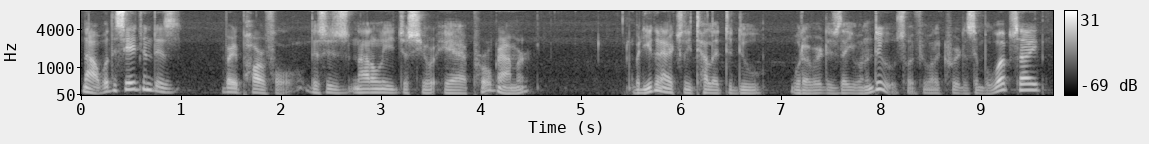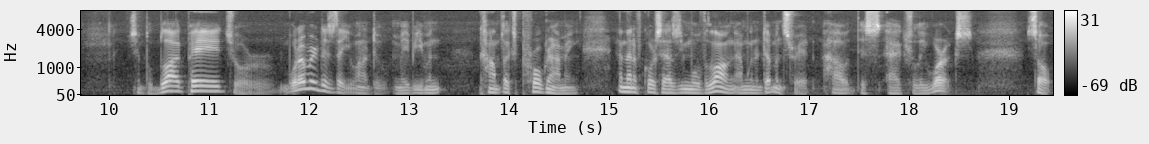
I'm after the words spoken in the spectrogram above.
Now, what this agent is very powerful. This is not only just your AI programmer, but you can actually tell it to do whatever it is that you want to do. So if you want to create a simple website, simple blog page, or whatever it is that you want to do, maybe even complex programming. And then, of course, as we move along, I'm going to demonstrate how this actually works. So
